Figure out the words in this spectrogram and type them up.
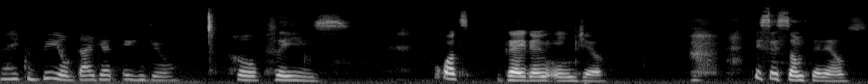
That he could be your guardian angel. Oh, please. What guardian angel? This is something else.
